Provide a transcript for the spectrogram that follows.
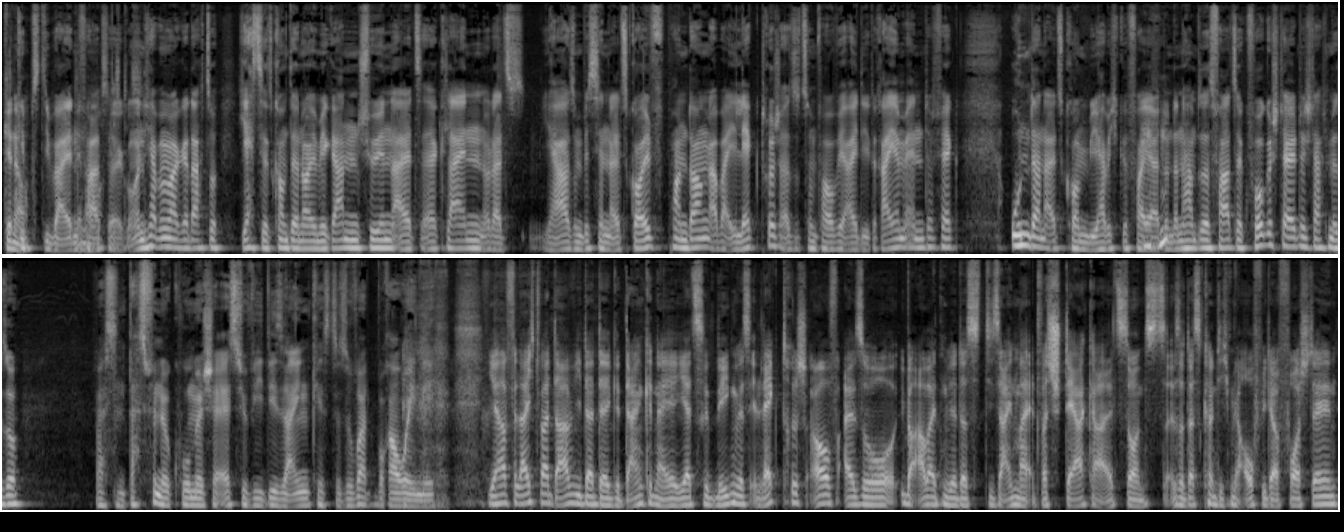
genau. gibt es die beiden genau, Fahrzeuge. Richtig. Und ich habe immer gedacht so, yes, jetzt kommt der neue Megane schön als äh, kleinen oder als, ja, so ein bisschen als Golf-Pendant, aber elektrisch, also zum VW ID3 im Endeffekt. Und dann als Kombi habe ich gefeiert. Mhm. Und dann haben sie das Fahrzeug vorgestellt und ich dachte mir so, was ist denn das für eine komische SUV-Designkiste? So was brauche ich nicht. ja, vielleicht war da wieder der Gedanke, naja, jetzt legen wir es elektrisch auf, also überarbeiten wir das Design mal etwas stärker als sonst. Also das könnte ich mir auch wieder vorstellen,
